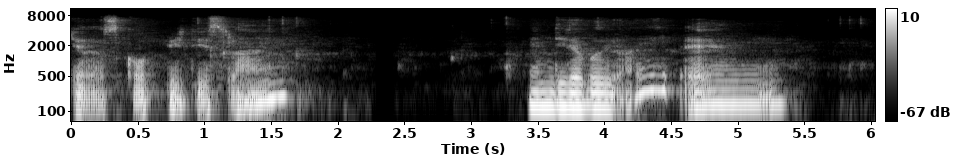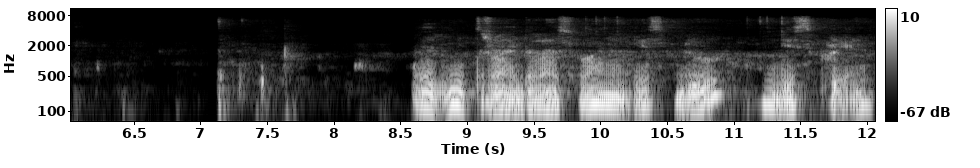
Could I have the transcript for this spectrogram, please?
just copy this line. Ndwi and let me try the last one. Is blue this green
